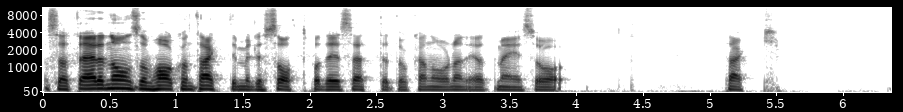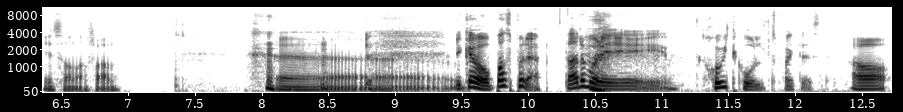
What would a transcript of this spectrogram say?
Så att är det någon som har kontakter med Lesoth på det sättet och kan ordna det åt mig så tack. I sådana fall. Eh, Vi kan hoppas på det. Det hade varit sjukt coolt faktiskt. ja,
